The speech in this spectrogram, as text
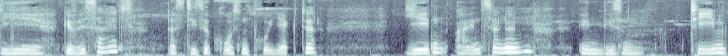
die Gewissheit, dass diese großen Projekte jeden Einzelnen in diesem Team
